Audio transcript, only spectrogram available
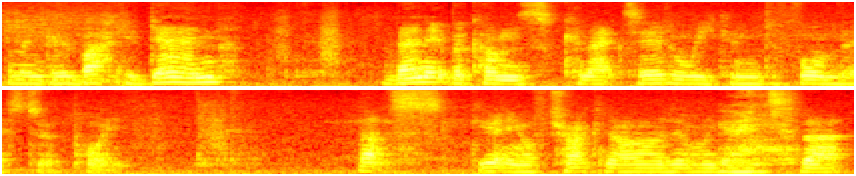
and then go back again, then it becomes connected and we can deform this to a point. that's getting off track now. I don't want to go into that,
